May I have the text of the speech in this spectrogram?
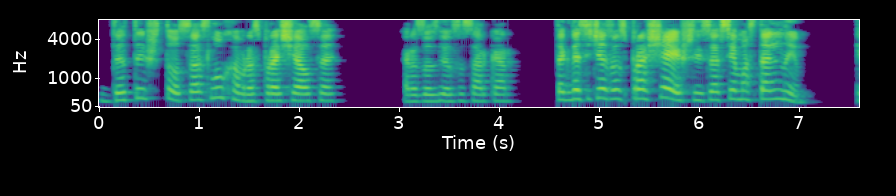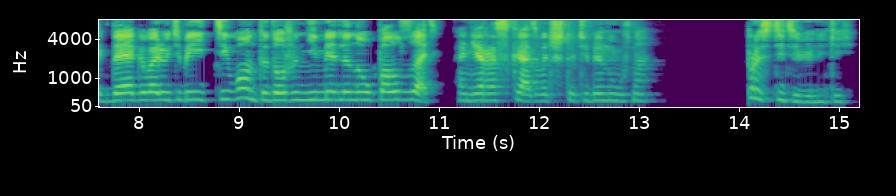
«Да ты что, со слухом распрощался?» — разозлился Саркар. «Тогда сейчас распрощаешься и со всем остальным. Когда я говорю тебе идти вон, ты должен немедленно уползать, а не рассказывать, что тебе нужно». «Простите, Великий»,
